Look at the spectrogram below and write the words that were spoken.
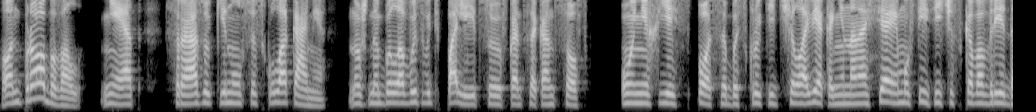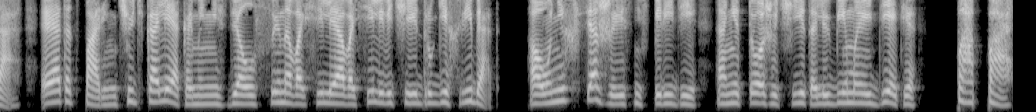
Он пробовал? Нет, сразу кинулся с кулаками. Нужно было вызвать полицию, в конце концов. У них есть способы скрутить человека, не нанося ему физического вреда. Этот парень чуть калеками не сделал сына Василия Васильевича и других ребят. А у них вся жизнь впереди. Они тоже чьи-то любимые дети. Папа!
